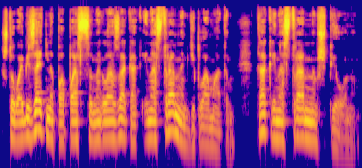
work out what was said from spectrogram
чтобы обязательно попасться на глаза как иностранным дипломатам, так и иностранным шпионам.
